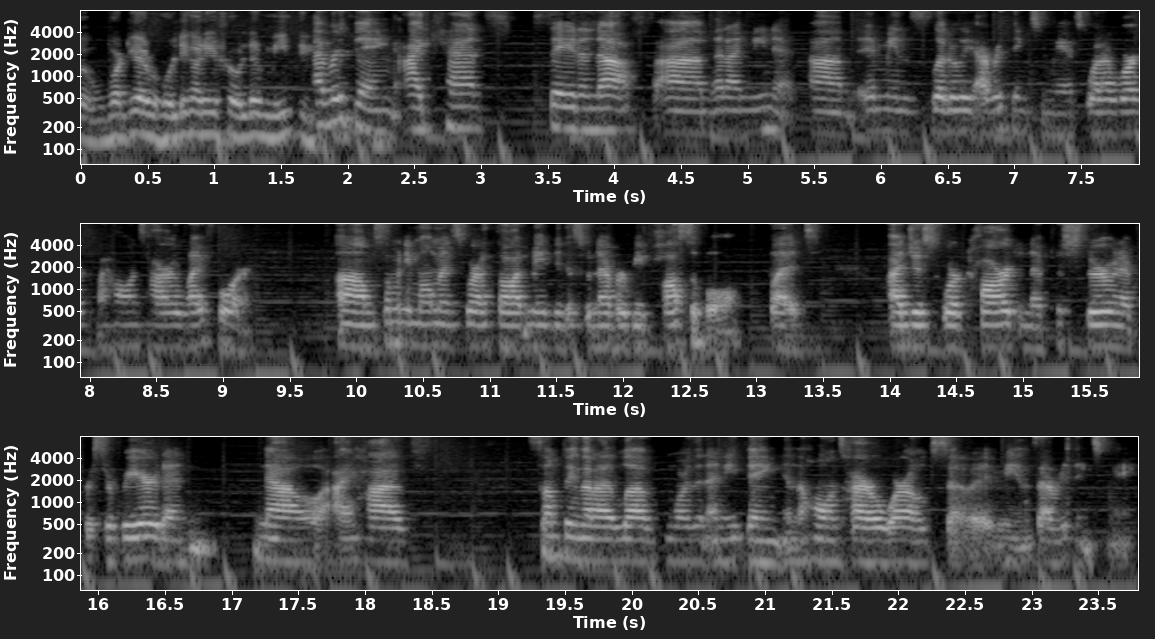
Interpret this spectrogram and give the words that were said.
uh, what you're holding on your shoulder mean to you? Everything. I can't say it enough, um, and I mean it. Um, it means literally everything to me. It's what I worked my whole entire life for. Um, so many moments where I thought maybe this would never be possible, but I just worked hard and I pushed through and I persevered, and now I have something that I love more than anything in the whole entire world. So it means everything to me.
